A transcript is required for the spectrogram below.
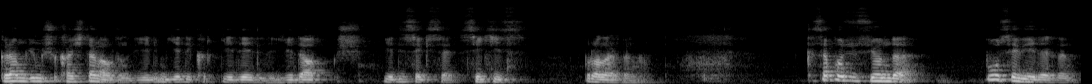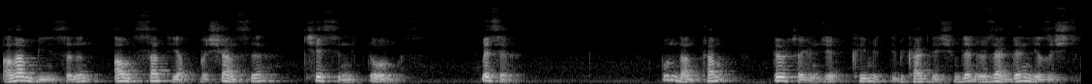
Gram gümüşü kaçtan aldın diyelim? 7.40, 7.50, 7.60, 7.80, 8 buralardan al. Kısa pozisyonda bu seviyelerden alan bir insanın al sat yapma şansı kesinlikle olmaz. Mesela bundan tam 4 ay önce kıymetli bir kardeşimden özelden yazıştım.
